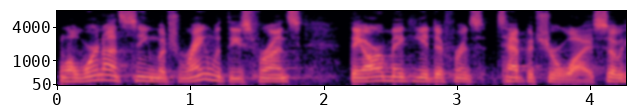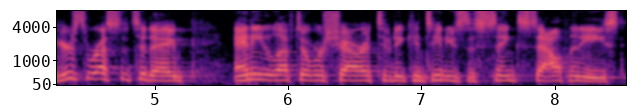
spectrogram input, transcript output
while we're not seeing much rain with these fronts, they are making a difference temperature wise. So here's the rest of today. Any leftover shower activity continues to sink south and east.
